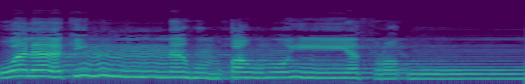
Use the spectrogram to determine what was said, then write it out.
ولكنهم قوم يفرقون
